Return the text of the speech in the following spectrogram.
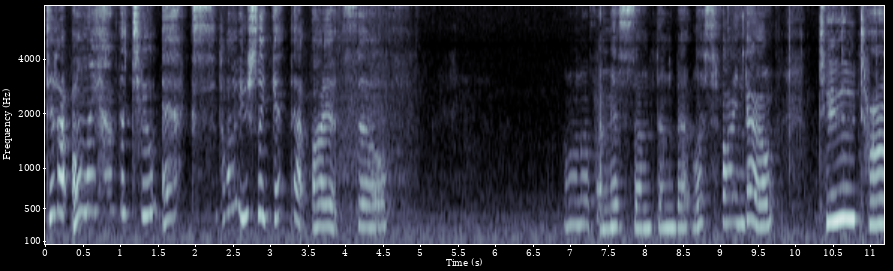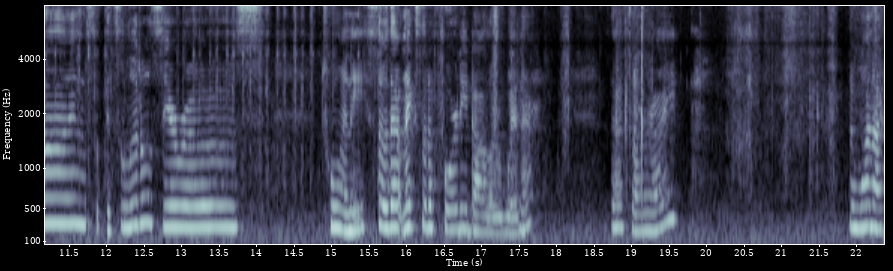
Did I only have the 2X? Don't usually get that by itself. I don't know if I missed something, but let's find out. Two times, it's little zeros. 20 so that makes it a $40 winner. That's all right. The one I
